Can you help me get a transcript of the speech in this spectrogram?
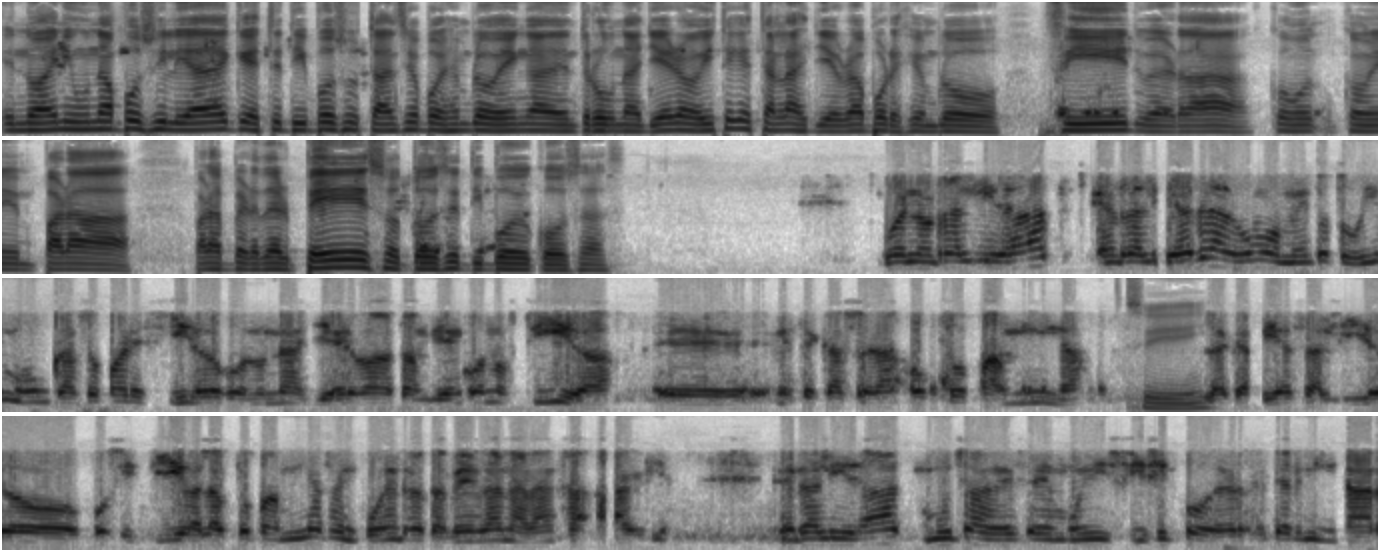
eh, no hay ninguna posibilidad de que este tipo de sustancia, por ejemplo, venga dentro de una hierba. Viste que están las hierbas, por ejemplo, fit, ¿verdad? Como, como para, para perder peso, todo ese tipo de cosas. Bueno, en realidad, en realidad en algún momento tuvimos un caso parecido con una hierba también conocida, eh, en este caso era octopamina, Sí. la que había salido positiva. La octopamina se encuentra también en la naranja agria. En realidad, muchas veces es muy difícil poder determinar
